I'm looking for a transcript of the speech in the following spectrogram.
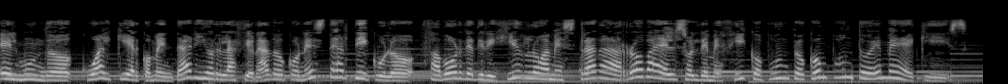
el mundo, cualquier comentario relacionado con este artículo, favor de dirigirlo a mestrada@elsoldemexico.com.mx.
